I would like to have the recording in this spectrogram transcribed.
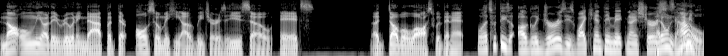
not only are they ruining that, but they're also making ugly jerseys. So it's a double loss within it. Well, that's with these ugly jerseys. Why can't they make nice jerseys? I don't know. I mean,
